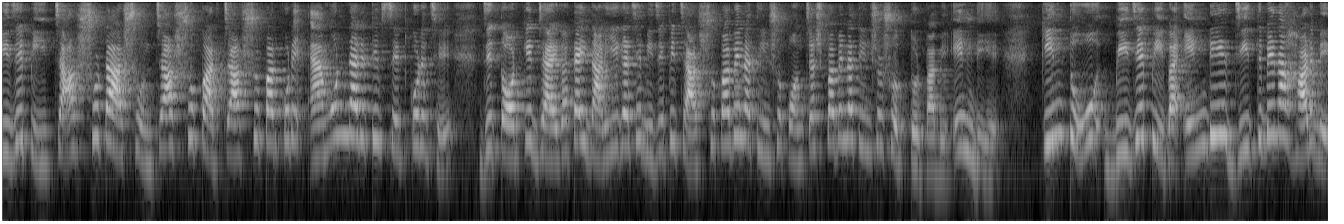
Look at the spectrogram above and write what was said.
বিজেপি চারশোটা আসন, চারশো পার চারশো পার করে এমন ন্যারেটিভ সেট করেছে যে, তর্কের জায়গাটাই দাঁড়িয়ে গেছে বিজেপি, চারশো পাবে না, তিনশো পঞ্চাশ পাবে না, তিনশো সত্তর পাবে এনডিএ কিন্তু বিজেপি বা এনডিএ জিতবে না, হারবে,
